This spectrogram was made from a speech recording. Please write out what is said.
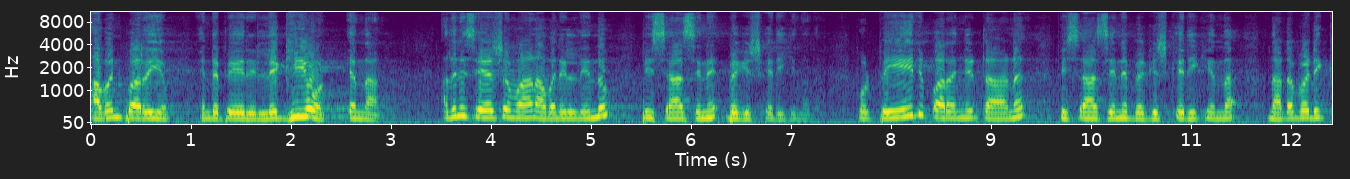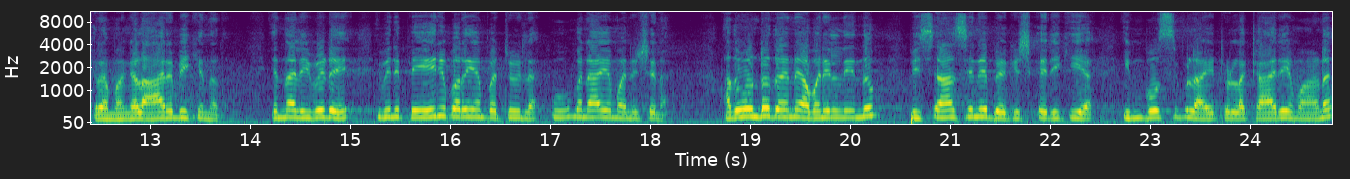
അവൻ പറയും എന്റെ പേര് ലഘിയോൺ എന്നാണ്. അതിനുശേഷമാണ് അവനിൽ നിന്നും പിശാസിനെ ബഹിഷ്കരിക്കുന്നത്. അപ്പോൾ പേര് പറഞ്ഞിട്ടാണ് പിശാസിനെ ബഹിഷ്കരിക്കുന്ന നടപടിക്രമങ്ങൾ ആരംഭിക്കുന്നത്. എന്നാൽ ഇവിടെ ഇവന് പേര് പറയാൻ പറ്റില്ല ഊമനായ മനുഷ്യനാണ് അതുകൊണ്ട് തന്നെ അവനിൽ നിന്നും പിശാസിനെ ബഹിഷ്കരിക്കുക ഇമ്പോസിബിൾ ആയിട്ടുള്ള കാര്യമാണ്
